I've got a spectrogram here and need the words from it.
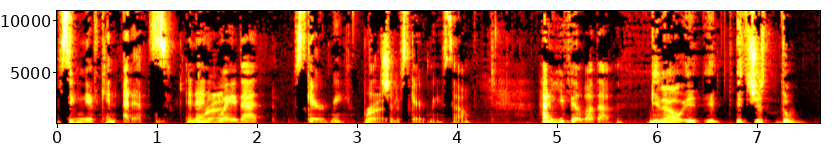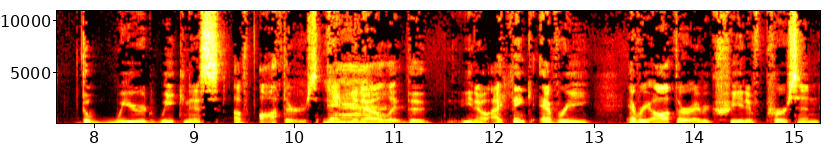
significant edits in any Right. way that scared me. Right. That should have scared me. So, how do you feel about that? you know it, it it's just the the weird weakness of authors and you know like the you know i think every every author every creative person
